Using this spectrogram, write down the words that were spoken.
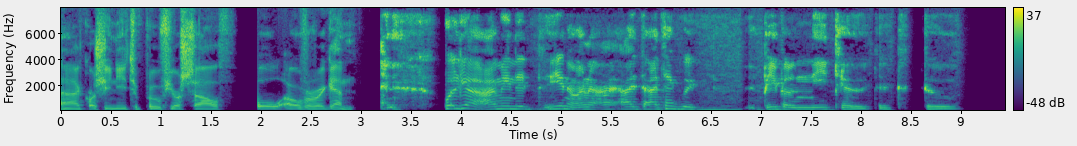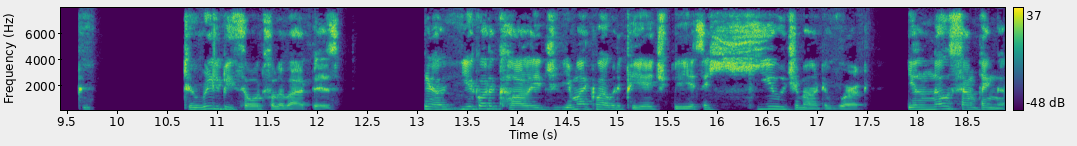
because uh, you need to prove yourself all over again. Well, yeah, I mean, it, you know, and I, I, I think we people need to to, to to really be thoughtful about this. You know, you go to college, you might come out with a PhD. It's a huge amount of work. You'll know something.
